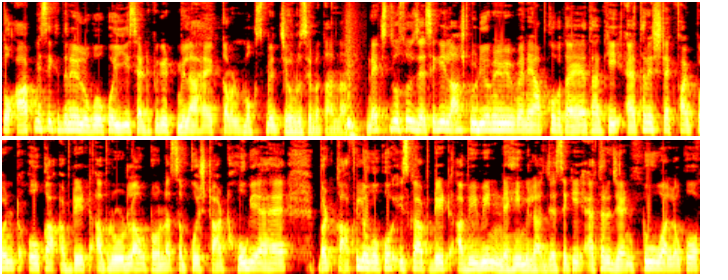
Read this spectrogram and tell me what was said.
तो आप में से कितने लोगों को ये सर्टिफिकेट मिला है? कमेंट बॉक्स में ज़रूर से बताना। नेक्स्ट दोस्तों, जैसे कि लास्ट वीडियो में भी मैंने आपको बताया था कि एथर स्टेक फाइव का अपडेट अब रोल आउट होना सब कुछ स्टार्ट हो गया है बट काफ़ी लोगों को इसका अपडेट अभी भी नहीं मिला। जैसे कि एथर जेन टू वालों को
